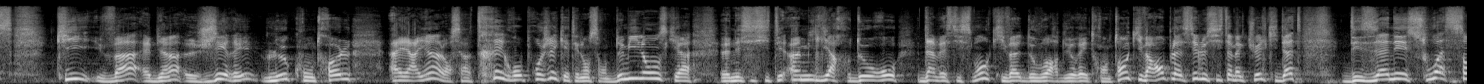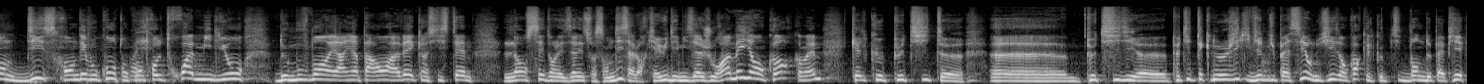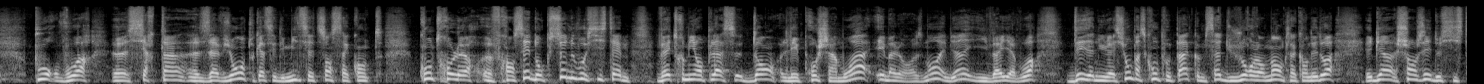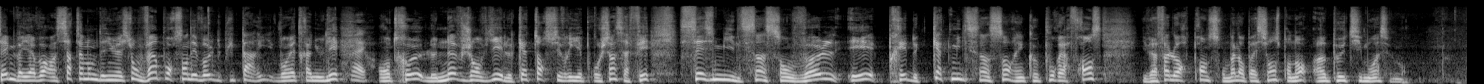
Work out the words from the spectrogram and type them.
qui va eh bien gérer le contrôle aérien. Alors c'est un très gros projet qui a été lancé en 2011, qui a nécessité un milliard d'euros d'investissement, qui va devoir durer 30 ans, qui va remplacer le système actuel qui date des années 70. Rendez-vous compte, on contrôle 3 millions de mouvements aériens par an avec un système lancé dans les années 70, alors qu'il y a eu des mises à jour. Hein, mais il y a encore quand même quelques petites, euh, euh petits, euh, petites technologies qui viennent du passé. On utilise encore quelques petites bandes de papier pour voir euh, certains avions. En tout cas, c'est des 1750 contrôleurs français. Donc, ce nouveau système va être mis en place dans les prochains mois. Et malheureusement, eh bien, il va y avoir des annulations parce qu'on peut pas, comme ça, du jour au lendemain, en claquant des doigts, eh bien, changer de système. Il va y avoir un certain nombre d'annulations. 20% des vols depuis Paris vont être annulés entre le 9 janvier et le 14 février prochain. Ça fait 16 500 vols et près de 4 500 rien que pour Air France. Il va falloir prendre son mal en patience pendant un petit mois seulement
